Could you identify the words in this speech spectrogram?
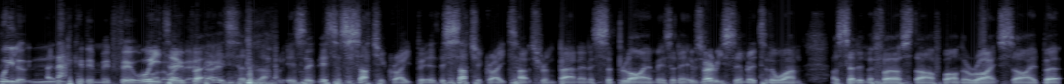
we look knackered in midfield. we do. there, but Dave. it's a lovely. It's a, it's a, such a great bit. It's such a great touch from Bannan. It's sublime, isn't it? It was very similar to the one I said in the first half, but on the right side. But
